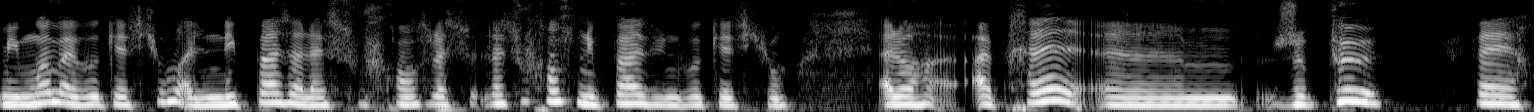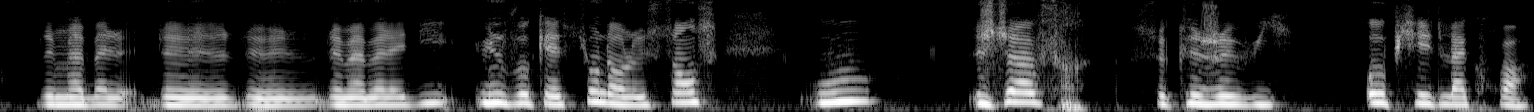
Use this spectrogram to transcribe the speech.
mais moi, ma vocation, elle n'est pas à la souffrance. La, souffrance n'est pas une vocation. Alors après, euh, je peux faire de ma, de ma maladie une vocation dans le sens où j'offre ce que je vis au pied de la croix.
